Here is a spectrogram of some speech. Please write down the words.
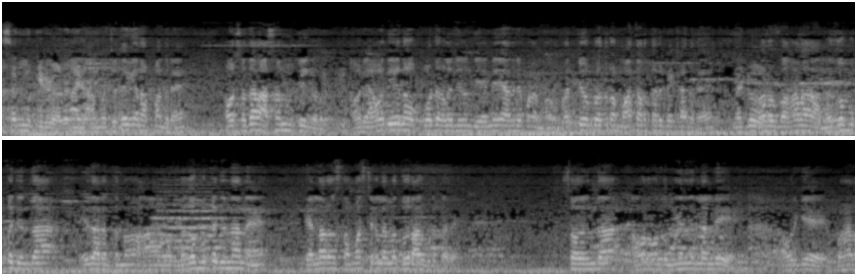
ಅಸನ್ಮುಖಿಗಳು ಅದರಲ್ಲಿ ನಮ್ಮ ಜೊತೆಗೇನಪ್ಪ ಅಂದ್ರೆ ಅವ್ರು ಸದಾ ಅಸನ್ಮುಖಿಗಳು ಅವ್ರು ಯಾವುದೇ ನಾವು ಫೋಟೋಗಳಲ್ಲಿ ಒಂದು ಏನೇ ಆದರೆ ಕೂಡ ನಾವು ಪ್ರತಿಯೊಬ್ಬರ ಹತ್ರ ಮಾತಾಡ್ತಾ ಇರಬೇಕಾದ್ರೆ ಅವರು ಬಹಳ ನಗುಮುಖದಿಂದ ಇದ್ದಾರೆ ಅಂತನೋ ಆ ಅವ್ರ ನಗುಮುಖದಿಂದಾನೇ ಎಲ್ಲರೂ ಸಮಸ್ಯೆಗಳೆಲ್ಲ ದೂರ ಆಗ್ಬಿಡ್ತಾರೆ. ಸೊ ಅದರಿಂದ ಅವರ ಒಂದು ಮೇಲಿನಲ್ಲಿ ಅವರಿಗೆ ಬಹಳ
